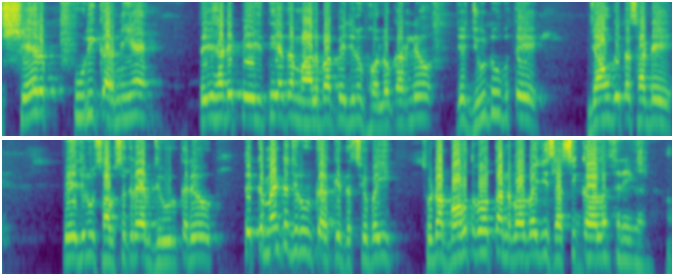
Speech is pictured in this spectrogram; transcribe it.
ਸ਼ੇਅਰ ਪੂਰੀ ਕਰਨੀ ਹੈ ਤੇ ਜੇ ਸਾਡੇ ਪੇਜ ਤੇ ਆ ਤਾਂ ਮਾਲਵਾ ਪੇਜ ਨੂੰ ਫੋਲੋ ਕਰ ਲਿਓ। ਜੇ YouTube ਤੇ ਜਾਓਗੇ ਤਾਂ ਸਾਡੇ ਪੇਜ ਨੂੰ ਸਬਸਕ੍ਰਾਈਬ ਜਰੂਰ ਕਰਿਓ ਤੇ ਕਮੈਂਟ ਜਰੂਰ ਕਰਕੇ ਦੱਸਿਓ ਬਾਈ। ਤੁਹਾਡਾ ਬਹੁਤ ਬਹੁਤ ਧੰਨਵਾਦ ਬਾਈ ਜੀ ਸਤਿ ਸ਼੍ਰੀ ਅਕਾਲ। ਸਤਿ ਸ਼੍ਰੀ ਅਕਾਲ।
